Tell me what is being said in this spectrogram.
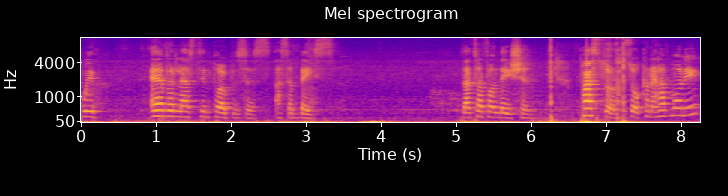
with everlasting purposes as a base. That's our foundation. Pastor, so can I have money?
